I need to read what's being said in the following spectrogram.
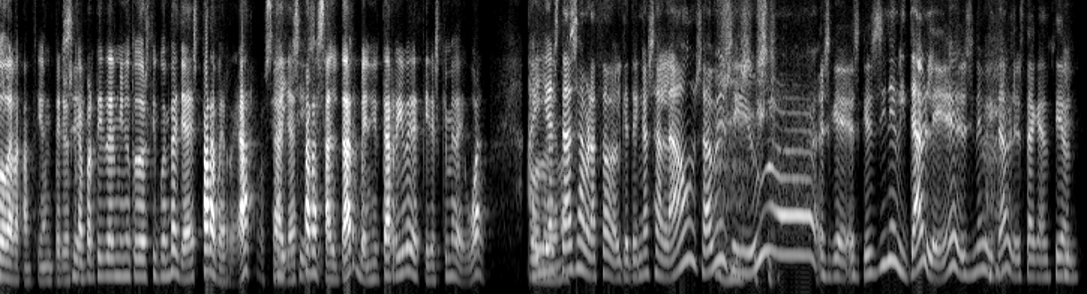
toda la canción, pero es que a partir del minuto 2.50 ya es para berrear, o sea, ya es para saltar, venirte arriba y decir, es que me da igual. Ahí ya estás abrazado al que tengas al lado, ¿sabes? Y es, que, es que es inevitable, ¿eh? es inevitable esta canción.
